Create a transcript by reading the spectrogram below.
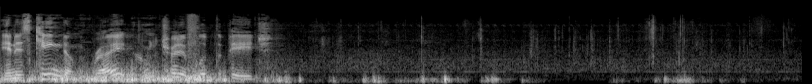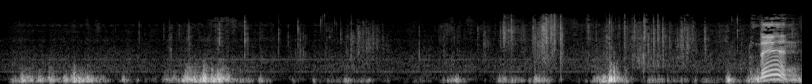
In his kingdom, right? I'm going to try to flip the page. Then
